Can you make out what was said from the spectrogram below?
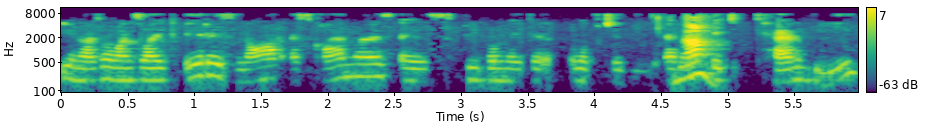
you know, everyone's like, it is not as glamorous as people make it look to be. And No. it can be,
